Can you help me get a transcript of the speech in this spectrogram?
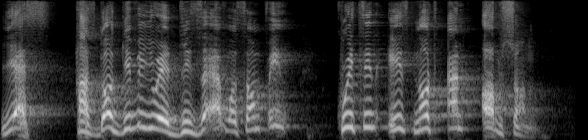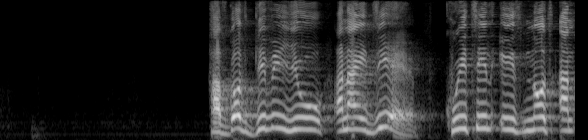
Yes, has God given you a desire for something? Quitting is not an option. Have God given you an idea? Quitting is not an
